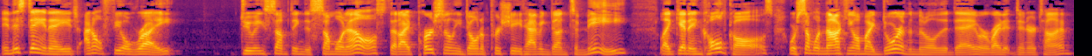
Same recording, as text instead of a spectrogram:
In this day and age, I don't feel right doing something to someone else that I personally don't appreciate having done to me, like getting cold calls or someone knocking on my door in the middle of the day or right at dinner time.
